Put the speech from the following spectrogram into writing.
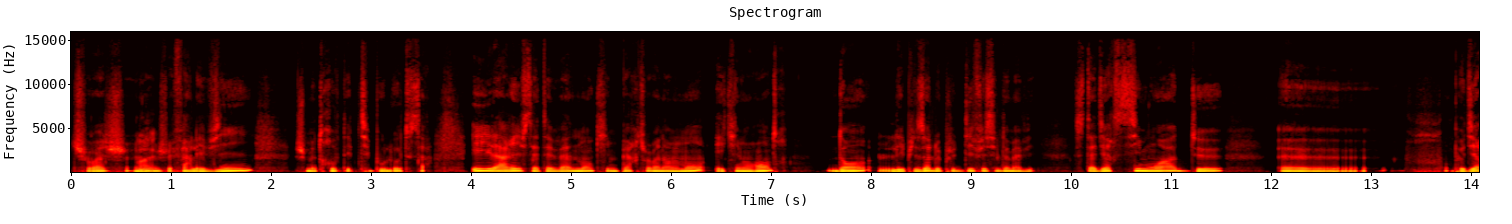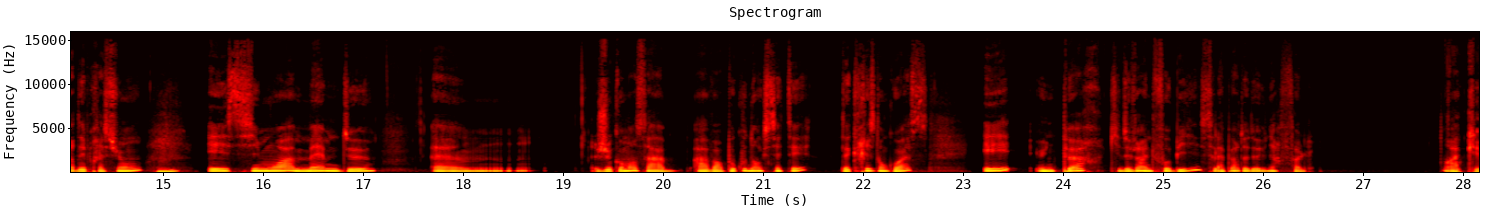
Tu vois, je, Ouais. je vais faire les vignes. Je me trouve des petits boulots, tout ça. Et il arrive cet événement qui me perturbe énormément et qui me rentre dans l'épisode le plus difficile de ma vie. c'est-à-dire six mois de, on peut dire dépression, Mhm. et six mois même de, euh, je commence à, à avoir beaucoup d'anxiété, de crises d'angoisse, et une peur qui devient une phobie, c'est la peur de devenir folle. Ouais. Ok.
